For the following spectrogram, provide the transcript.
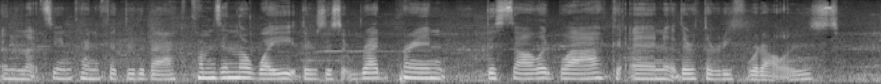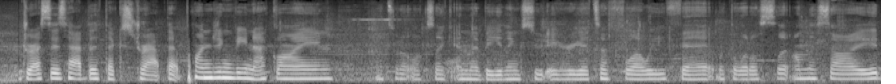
and then that same kind of fit through the back. Comes in the white. There's this red print, the solid black, and they're $34. Dresses have the thick strap, that plunging V neckline, that's what it looks like in the bathing suit area. It's a flowy fit with a little slit on the side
